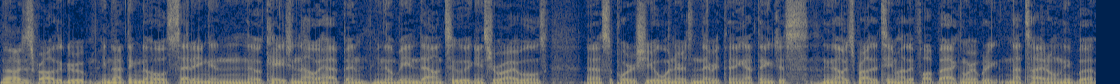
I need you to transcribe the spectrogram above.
No, I was just proud of the group. You know, I think the whole setting and the occasion, how it happened. You know, being down two against your rivals, uh, supporter shield winners, and everything. I think just you know, I was proud of the team how they fought back and were able to not tie it only, but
